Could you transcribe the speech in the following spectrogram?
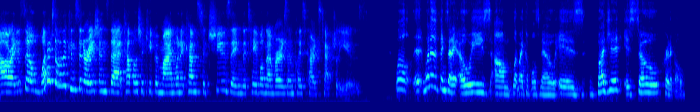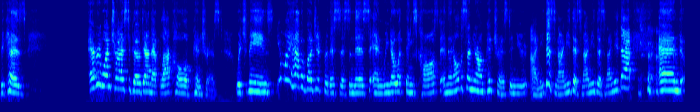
Alrighty, so what are some of the considerations that couples should keep in mind when it comes to choosing the table numbers and place cards to actually use? Well, eh, one of the things that I always um, let my couples know is budget is so critical because everyone tries to go down that black hole of Pinterest, which means you might have a budget for this, this, and this, and we know what things cost. And then all of a sudden you're on Pinterest and you, I need this, and I need this, and I need this, and I need that. and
